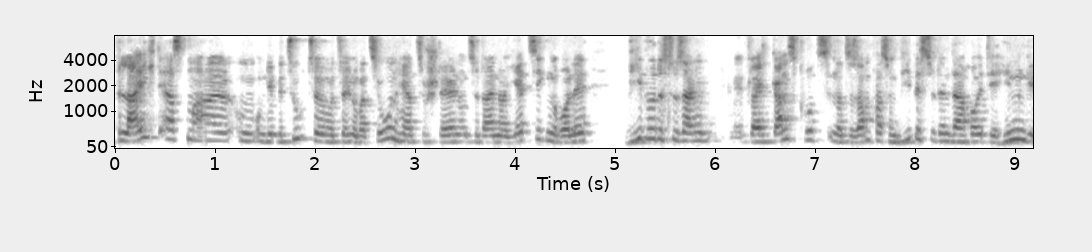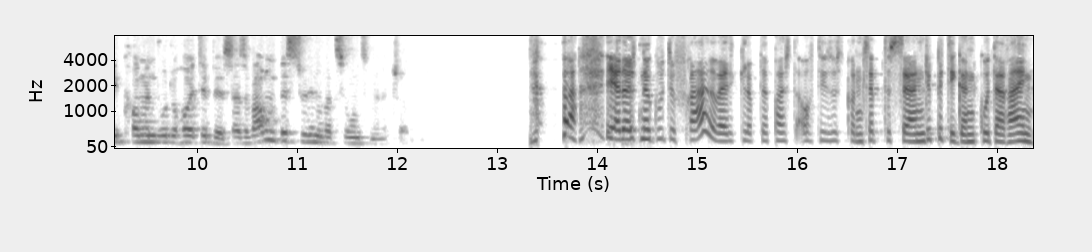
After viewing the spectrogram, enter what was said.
vielleicht erstmal, um, um den Bezug zu, zur Innovation herzustellen und zu deiner jetzigen Rolle, wie würdest du sagen, vielleicht ganz kurz in der Zusammenfassung, wie bist du denn da heute hingekommen, wo du heute bist? Also warum bist du Innovationsmanager? ja, das ist eine gute Frage, weil ich glaube, da passt auch dieses Konzept des Serendipity ganz gut da rein.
